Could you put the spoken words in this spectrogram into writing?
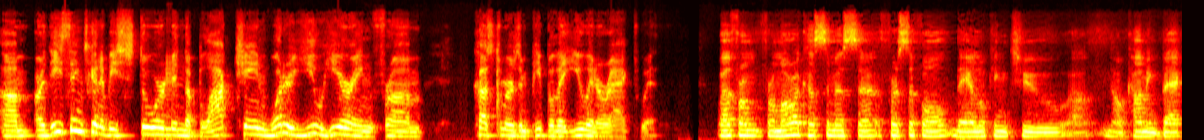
Um, are these things going to be stored in the blockchain? What are you hearing from customers and people that you interact with? Well, from from our customers, uh, first of all, they are looking to uh, you know coming back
